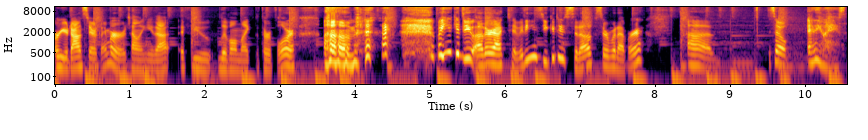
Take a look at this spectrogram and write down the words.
or your downstairs neighbor are telling you that if you live on like the third floor. Um, but you could do other activities. You could do sit ups or whatever. Um, so, anyways,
